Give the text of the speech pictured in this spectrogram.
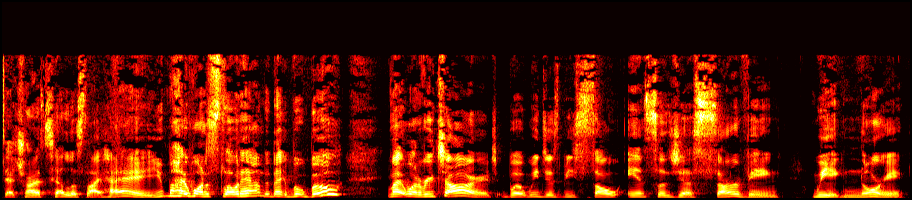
that try to tell us, like, hey, you might want to slow down today, boo boo. You might want to recharge. But we just be so into just serving, we ignore it.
